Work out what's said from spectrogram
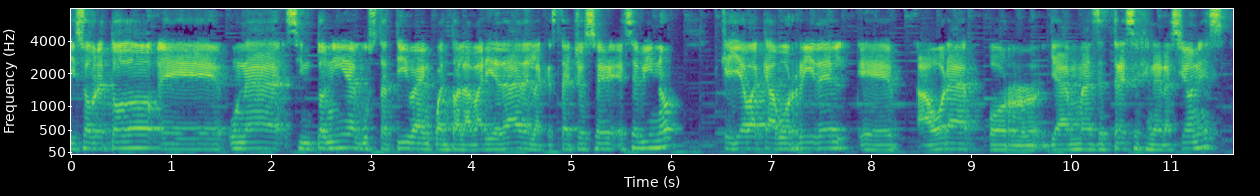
y sobre todo eh, una sintonía gustativa en cuanto a la variedad de la que está hecho ese, vino que lleva a cabo Riedel ahora por ya más de 13 generaciones,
